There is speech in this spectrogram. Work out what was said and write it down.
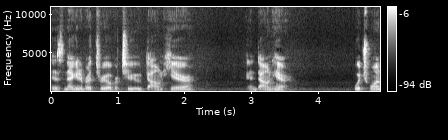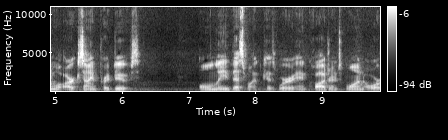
is negative root 3 over 2 down here and down here. Which one will arcsine produce? Only this one, because we're in quadrants 1 or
